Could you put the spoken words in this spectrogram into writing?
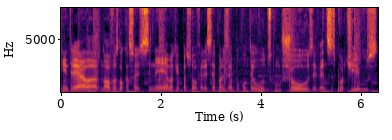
entre elas novas locações de cinema, que passou a oferecer, por exemplo, conteúdos como shows, eventos esportivos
